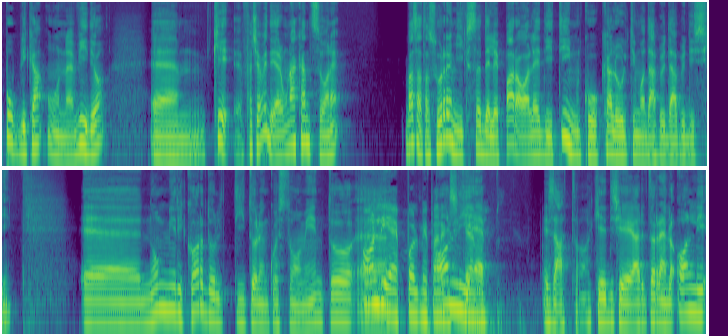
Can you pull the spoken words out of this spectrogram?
pubblica un video ehm, che faceva vedere una canzone basata sul remix delle parole di Tim Cook all'ultimo WWDC. Eh, non mi ricordo il titolo in questo momento. Eh, Only Apple mi pare Only che App. Esatto, che dice al ritornello Only,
